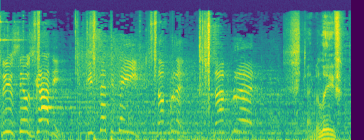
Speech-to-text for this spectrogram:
Se u zgradi! Isetite ih! Napred! Napred! Time to leave.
